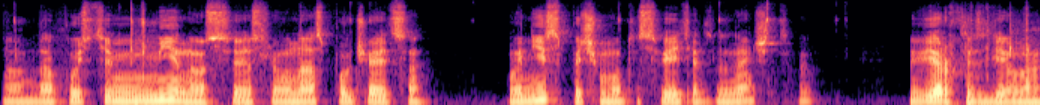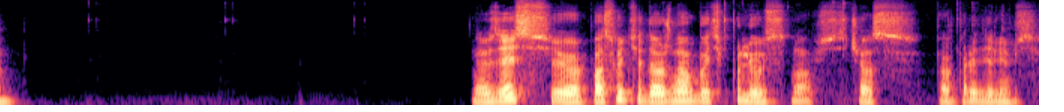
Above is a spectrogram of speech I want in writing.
ну, допустим, минус, если у нас получается вниз почему-то светит, значит вверх сделаем. Но здесь, э, по сути, должно быть плюс. Ну, сейчас определимся.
